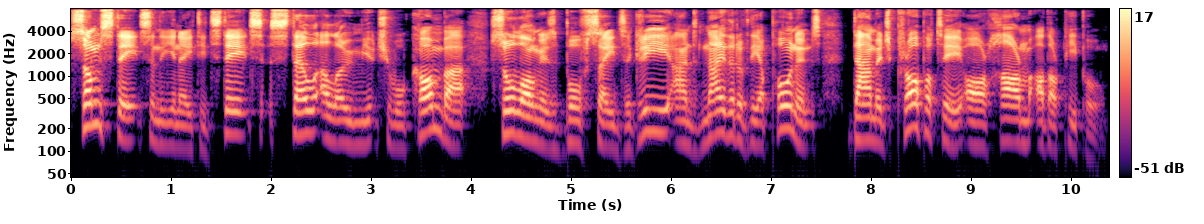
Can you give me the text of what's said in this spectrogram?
some states in the United States still allow mutual combat so long as both sides agree and neither of the opponents damage property or harm other people.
